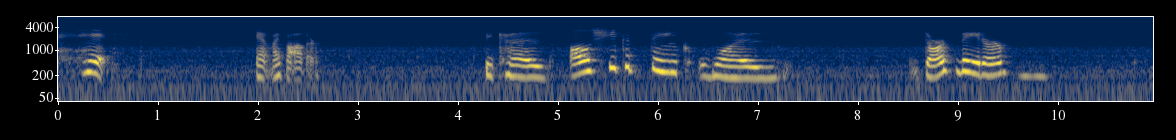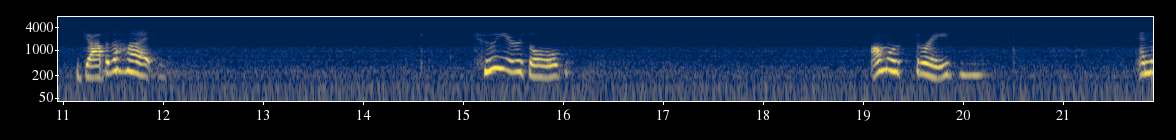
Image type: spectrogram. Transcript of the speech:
pissed at my father because all she could think was Darth Vader, Jabba the Hutt, two years old, almost 3 and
